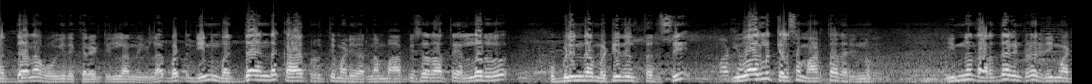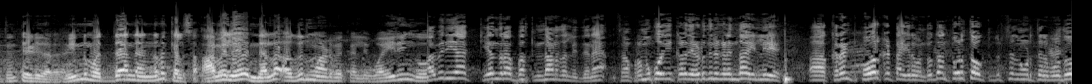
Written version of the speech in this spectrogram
ಮಧ್ಯಾಹ್ನ ಹೋಗಿದೆ ಕರೆಂಟ್ ಇಲ್ಲ ಅನ್ನಂಗಿಲ್ಲ ಬಟ್ ನಿನ್ನ ಮಧ್ಯಾಹ್ನದಿಂದ ಕಾಯಪ್ರವೃತ್ತಿ ಮಾಡಿದ್ದಾರೆ ನಮ್ಮ ಆಫೀಸರ್ ಆತ ಎಲ್ಲರೂ ಹುಬ್ಳಿಂದ ಮಟೀರಿಯಲ್ ತರಿಸಿ ಇವಾಗಲೂ ಕೆಲಸ ಮಾಡ್ತಾ ಇದಾರೆ ಇನ್ನು. ಇನ್ನೊಂದು ಅರ್ಧ ಗಂಟೆ ರೆಡಿ ಮಾಡ್ತೀನಿ ಅಂತ ಹೇಳಿದ್ದಾರೆ. ಇನ್ನು ಮಧ್ಯಾಹ್ನ ಕೆಲಸ. ಆಮೇಲೆ ನೆಲ ಅಗದ್ ಮಾಡ್ಬೇಕಲ್ಲಿ ವೈರಿಂಗ್ ಹಾವೇರಿಯ ಕೇಂದ್ರ ಬಸ್ ನಿಲ್ದಾಣದಲ್ಲಿದ್ದೇನೆ. ಪ್ರಮುಖವಾಗಿ ಕಳೆದ ಎರಡು ದಿನಗಳಿಂದ ಇಲ್ಲಿ ಕರೆಂಟ್ ಪವರ್ ಕಟ್ ಆಗಿರುವಂತದ್ದು ನಾನು ತೋರಿಸ್ತಾ ಹೋಗ್ತೀನಿ, ದೃಶ್ಯದಲ್ಲಿ ನೋಡ್ತಿರಬಹುದು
